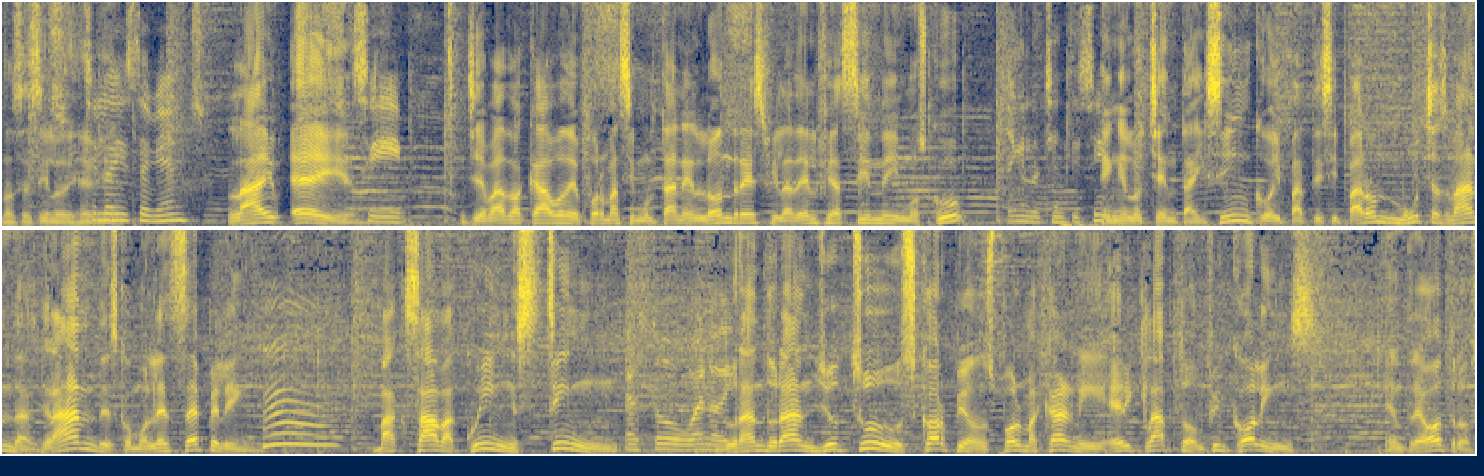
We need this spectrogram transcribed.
No sé si lo dije bien. Sí, lo dijiste bien. Live Aid. Sí llevado a cabo de forma simultánea en Londres, Filadelfia, Sydney y Moscú. En el 85. En el 85 y participaron muchas bandas grandes como Led Zeppelin, mm. Black Sabbath, Queen, Sting, Estuvo bueno. Duran Duran, U2, Scorpions, Paul McCartney, Eric Clapton, Phil Collins, entre otros.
